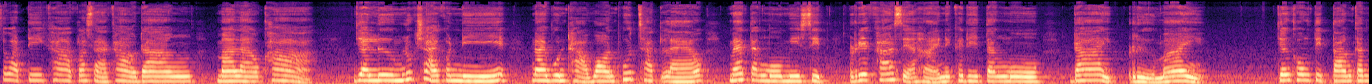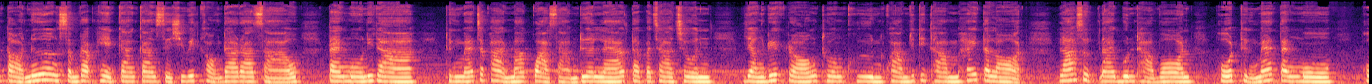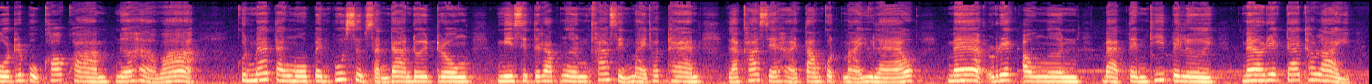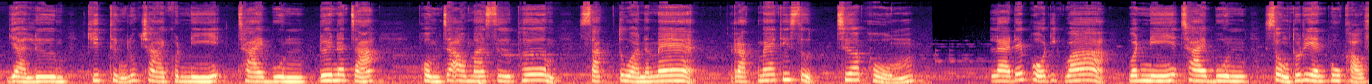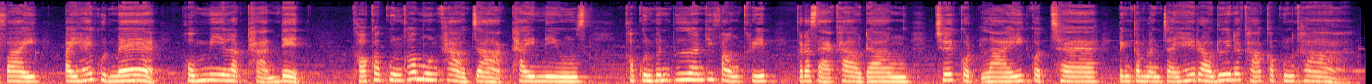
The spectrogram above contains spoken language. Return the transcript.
สวัสดีค่ะ กระแสข่าวดังมาแล้วค่ะ อย่าลืมลูกชายคนนี้ นายบุญถาวรพูดชัดแล้ว แม่แตงโมมีสิทธิ์ เรียกค่าเสียหายในคดีแตงโมได้หรือไม่ ยังคงติดตามกันต่อเนื่องสำหรับเหตุการณ์การเสียชีวิตของดาราสาว แตงโมนิดา ถึงแม้จะผ่านมากว่า 3 เดือนแล้ว แต่ประชาชนยังเรียกร้องทวงคืนความยุติธรรมให้ตลอด ล่าสุดนายบุญถาวรโพสต์ถึงแม่แตงโม โพสต์ระบุข้อความเนื้อหาว่า คุณแม่แตงโมเป็นผู้สืบสันดานโดยตรง มีสิทธิ์ได้รับเงินค่าสินใหม่ทดแทน และค่าเสียหายตามกฎหมายอยู่แล้ว แม่เรียกเอาเงิน แบบเต็มที่ไปเลย แม่เรียกได้เท่าไหร่ อย่าลืมคิดถึงลูกชายคนนี้ ชายบุญด้วยนะจ๊ะ ผมจะเอามาซื้อเพิ่ม สักตัวนะแม่ รักแม่ที่สุดเชื่อผม และได้โพสต์อีกว่า วันนี้ชายบุญส่งทุเรียนภูเขาไฟไปให้คุณแม่ ผมมีหลักฐานเด็ด ขอขอบคุณข้อมูลข่าวจากไทยนิวส์ขอบคุณเพื่อนๆที่ฟังคลิป กระแสข่าวดัง ช่วยกดไลค์ กดแชร์ เป็นกำลังใจให้เราด้วยนะคะ ขอบคุณค่ะ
